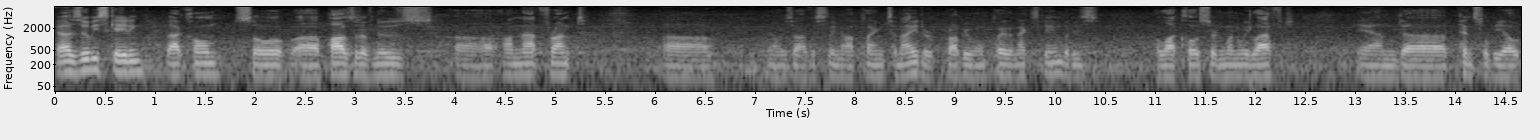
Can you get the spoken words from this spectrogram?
Yeah, Zuby's skating back home, so uh, positive news uh, on that front. You know, he's obviously not playing tonight or probably won't play the next game, but he's a lot closer than when we left. And uh, Pince will be out.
